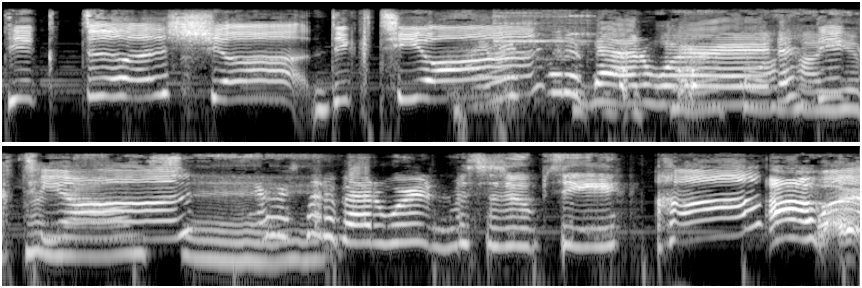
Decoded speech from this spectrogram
dictation, diction. Never said a bad word. how you pronounce Never said a bad word, Mrs. Oopsie. Huh? Um, Well,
